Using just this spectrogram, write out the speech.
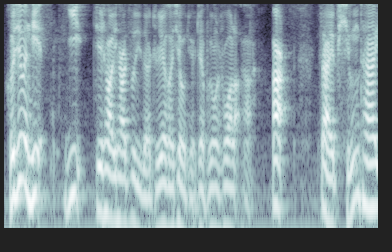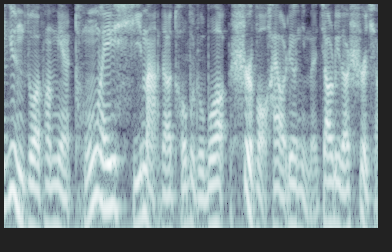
核心问题一，介绍一下自己的职业和兴趣，这不用说了啊。二，在平台运作方面，同为喜马的头部主播，是否还有令你们焦虑的事情？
